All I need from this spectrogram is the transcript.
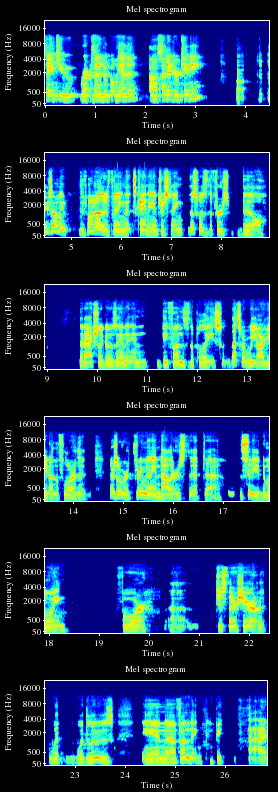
Thank you, Representative Bohannan. Uh, Senator Kinney? Uh, there's only there's one other thing that's kind of interesting. This was the first bill that actually goes in and defunds the police. That's where we argued on the floor that there's over three million dollars that uh, the city of Des Moines, for uh, just their share of it, would would lose in uh, funding. Be, I,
